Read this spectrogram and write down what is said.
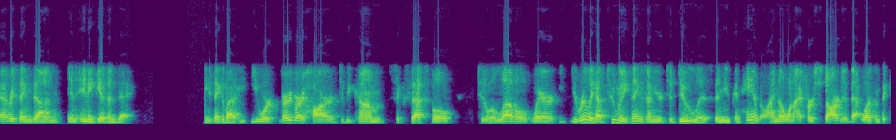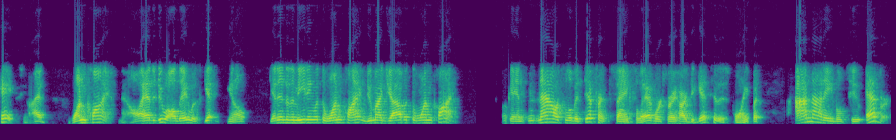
everything done in any given day. You think about it, you work very, very hard to become successful to a level where you really have too many things on your to-do list than you can handle. I know when I first started, that wasn't the case. You know, I had one client. Now all I had to do all day was get, you know, get into the meeting with the one client and do my job with the one client. Okay, and now it's a little bit different, thankfully. I've worked very hard to get to this point, but I'm not able to ever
